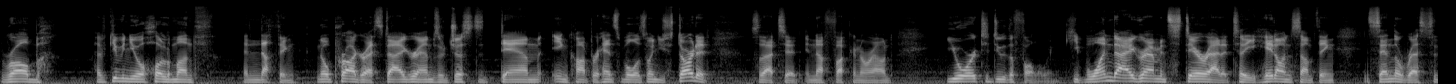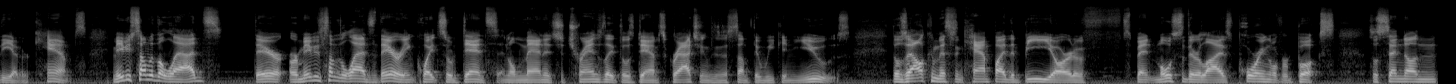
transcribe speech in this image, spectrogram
Rob, I've given you a whole month and nothing. No progress. Diagrams are just as damn incomprehensible as when you started. So that's it. Enough fucking around. You're to do the following. Keep one diagram and stare at it till you hit on something and send the rest to the other camps. Maybe some of the lads there, or maybe some of the lads there ain't quite so dense and will manage to translate those damn scratchings into something we can use. Those alchemists in camp by the bee yard have spent most of their lives poring over books, so send on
